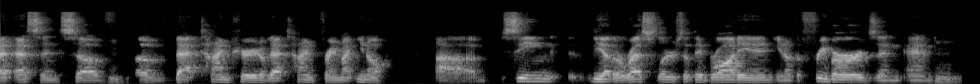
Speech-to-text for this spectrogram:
that essence of Mm. of that time period of that time frame. I, you know, uh, seeing the other wrestlers that they brought in, you know, the Freebirds and and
